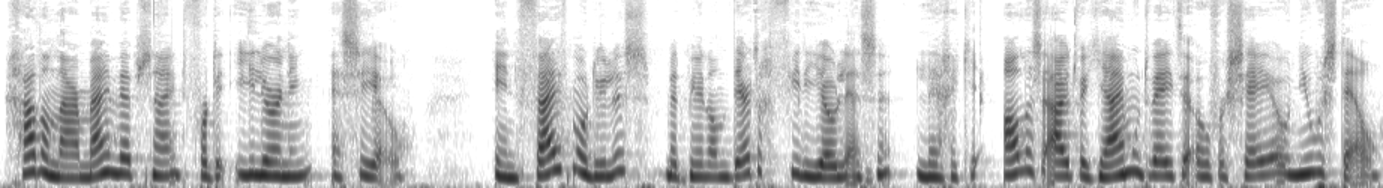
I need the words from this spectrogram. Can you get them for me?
Ga dan naar mijn website voor de e-learning SEO. In vijf modules met meer dan 30 videolessen leg ik je alles uit wat jij moet weten over SEO nieuwe stijl.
